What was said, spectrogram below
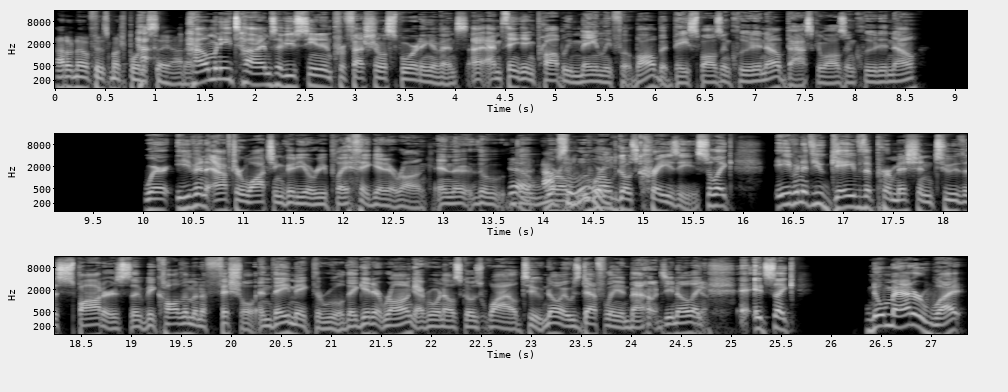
I don't know if there's much more to say on it. How many times have you seen in professional sporting events? I, I'm thinking probably mainly football, but baseball's included now, basketball's included now. Where even after watching video replay, they get it wrong, and the the, Yeah, the world absolutely. world goes crazy. So like, even if you gave the permission to the spotters, like they call them an official, and they make the rule, they get it wrong. Everyone else goes wild too. No, it was definitely in bounds. You know, like it's like no matter what,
